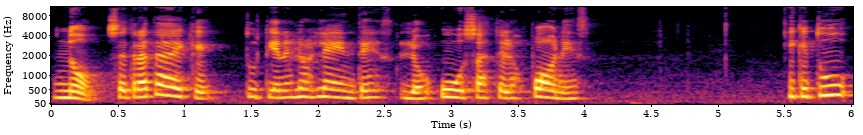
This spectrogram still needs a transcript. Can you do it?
No, se trata de que tú tienes los lentes, los usas, te los pones y que tú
